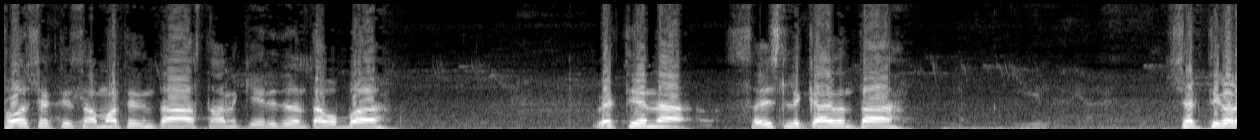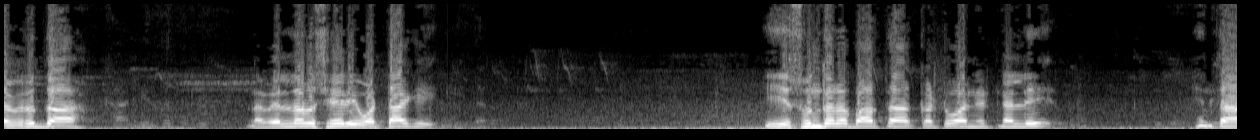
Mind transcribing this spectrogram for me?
ಸ್ವಶಕ್ತಿ ಸಾಮರ್ಥ್ಯದಿಂದ ಆ ಸ್ಥಾನಕ್ಕೆ ಏರಿದಂಥ ಒಬ್ಬ ವ್ಯಕ್ತಿಯನ್ನು ಸಹಿಸಲಿಕ್ಕಾಗದಂಥ ಶಕ್ತಿಗಳ ವಿರುದ್ಧ ನಾವೆಲ್ಲರೂ ಸೇರಿ ಒಟ್ಟಾಗಿ ಈ ಸುಂದರ ಭಾರತ ಕಟ್ಟುವ ನಿಟ್ಟಿನಲ್ಲಿ ಇಂತಹ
